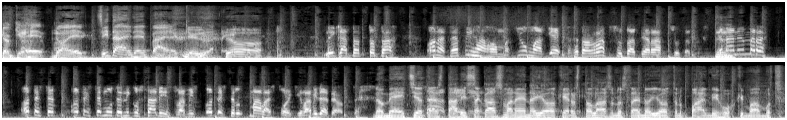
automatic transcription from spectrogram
No, he, no ei, sitä en epäile, kyllä. Joo. Niin kato, tota, onhan tää pihahommat, juman kekka, kato rapsutat ja rapsutat. Ja mm. mä en ymmärrä, Oletteko te, ootteko te muuten niinku stadista vai ootteko te maalaispoikia vai mitä te olette? No meitsi on täällä stadissa kasvaneena joo, kerrostolla asunnosta en ole joutunut pahemmin huhkimaan, mut...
